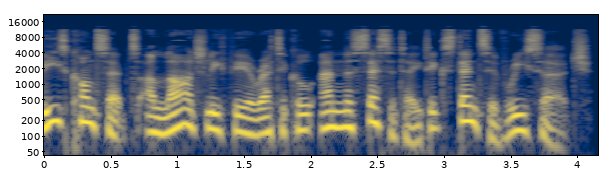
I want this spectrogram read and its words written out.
these concepts are largely theoretical and necessitate extensive research.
